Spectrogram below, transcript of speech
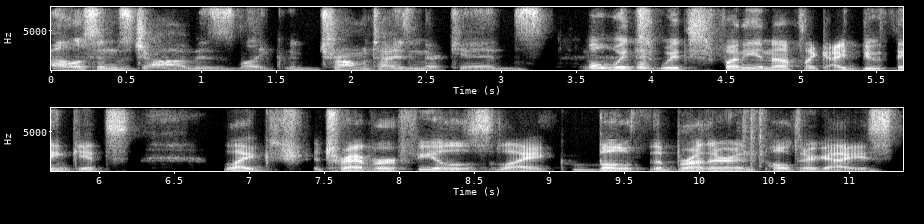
Ellison's job is like traumatizing their kids. Well, which and, which funny enough, like I do think it's like Trevor feels like both the brother and poltergeist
